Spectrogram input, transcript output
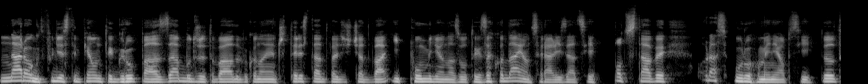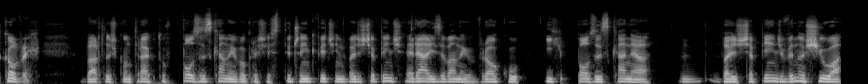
na rok 25 grupa zabudżetowała do wykonania 422,5 miliona złotych, zakładając realizację podstawy oraz uruchomienie opcji dodatkowych. Wartość kontraktów pozyskanych w okresie styczeń-kwiecień 25 realizowanych w roku ich pozyskania 25 wynosiła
